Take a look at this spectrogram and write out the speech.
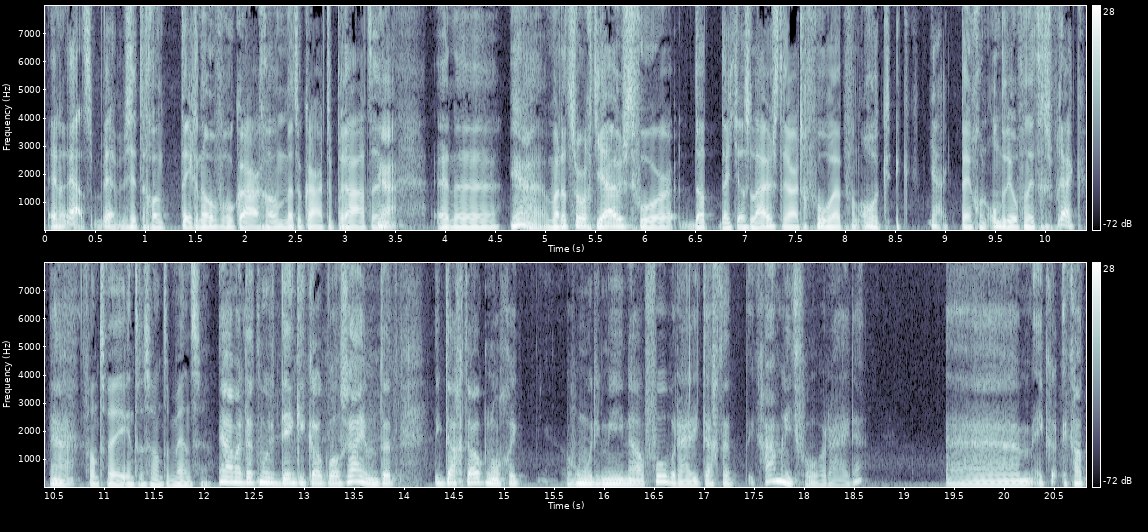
En ja, we zitten gewoon tegenover elkaar, gewoon met elkaar te praten. En, eh, Ja. eh, maar dat zorgt juist voor dat, dat je als luisteraar het gevoel hebt van... oh, ik, ik, ja, ik ben gewoon onderdeel van dit gesprek. ja. Van twee interessante mensen. Ja, maar dat moet het denk ik ook wel zijn. Want dat, ik dacht ook nog, ik, hoe moet ik me hier nou op voorbereiden? Ik dacht, dat, ik ga me niet voorbereiden. Ehm, ik, ik had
